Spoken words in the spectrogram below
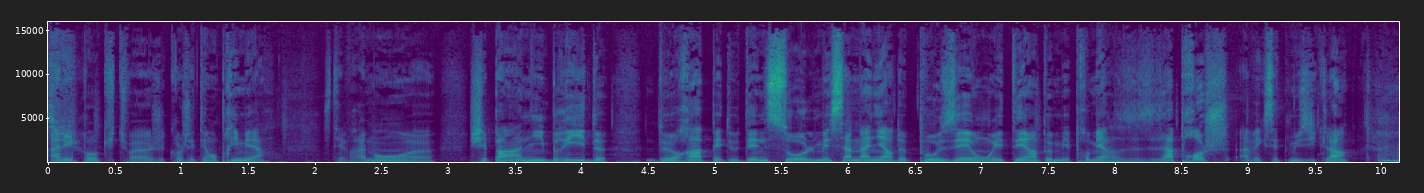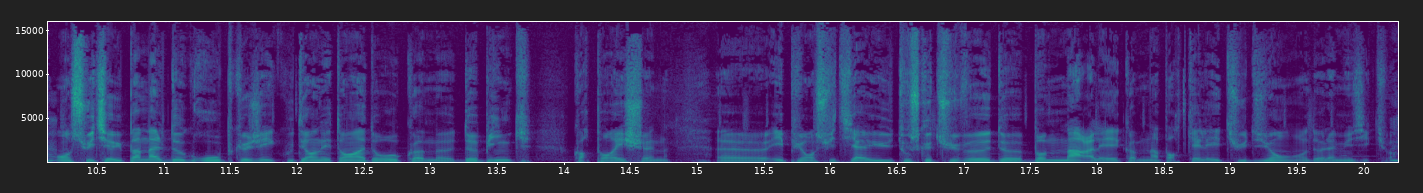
à l'époque, tu quand j'étais en primaire. C'était vraiment, euh, je sais pas, un hybride de rap et de dancehall, mais sa manière de poser ont été un peu mes premières approches avec cette musique-là. Ensuite, il y a eu pas mal de groupes que j'ai écoutés en étant ado, comme euh, The Bink Corporation. Euh, et puis ensuite, il y a eu tout ce que tu veux de Bob Marley, comme n'importe quel étudiant de la musique. Tu vois.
